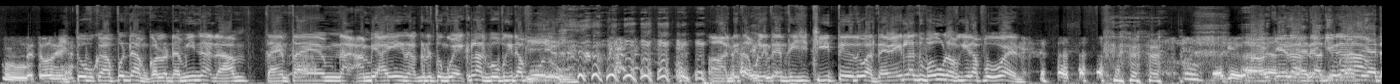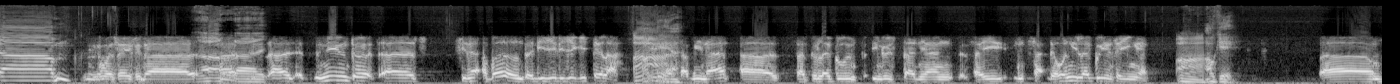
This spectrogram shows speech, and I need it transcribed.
Hmm, Betul ya? Itu bukan apa Dam Kalau dah minat Dam Time-time nak ambil air Nak kena tunggu iklan Baru pergi dapur Ya. tu ha, Dia tak boleh time cerita tu kan Time iklan tu barulah pergi dapur kan Okey Ah, okey lah. Thank you, Terima Dam. kasih Adam. Nama saya sudah Alright. uh, uh, Ini untuk uh, sina, apa untuk DJ-DJ kita lah Ah. Okey, Tak minat uh, Satu lagu Hindustan yang Saya The only lagu yang saya ingat ah. Okey. um,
